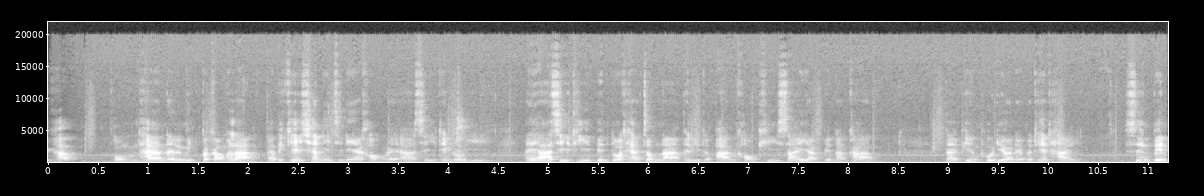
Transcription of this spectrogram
วัสดีครับ ผมแทนนรมิตประกังพลัง Application Engineer ของ IRC เทคโนโลยี IRCT เป็นตัวแทนจำหน่ายผลิตภัณฑ์ของ Keysight อย่างเป็นทางการ แต่เพียงผู้เดียวในประเทศไทย ซึ่งเป็น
